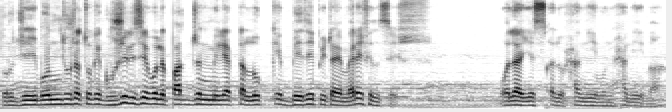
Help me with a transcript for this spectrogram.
তোর যেই বন্ধুটা তোকে ঘুষি দিছে বলে পাঁচজন মিলে একটা লোককে বেঁধে পিটায় মেরে ফেলছিস। ওলা ইয়েস আলু হামিমুন হামিমা।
